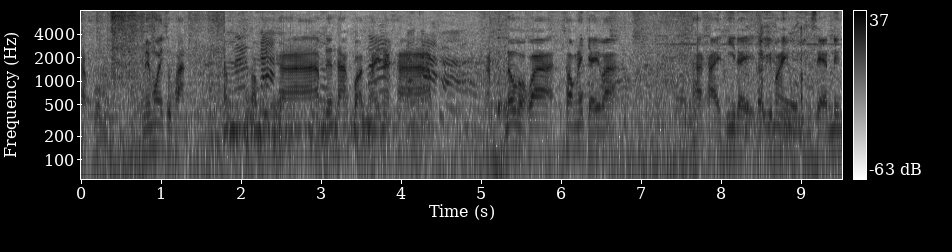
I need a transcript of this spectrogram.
ครับผมแม่มุ้ยสุพรรณครับขอบคุณครับ เดินทางปลอดภัยนะครับครับเราบอกว่าท่องในใจว่า ถ้าขายที่ได้เราอีมาให้อีกแสนหนึ่ง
